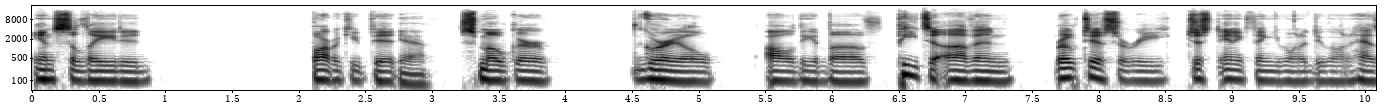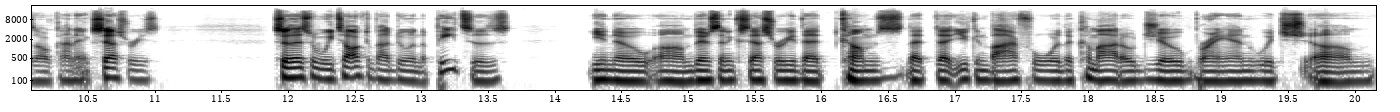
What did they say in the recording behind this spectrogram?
insulated barbecue pit, Yeah, smoker, grill, all the above, pizza oven, rotisserie, just anything you want to do on it has all kind of accessories. So that's when we talked about doing the pizzas. You know, um, there's an accessory that comes that that you can buy for the Kamado Joe brand, which um,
